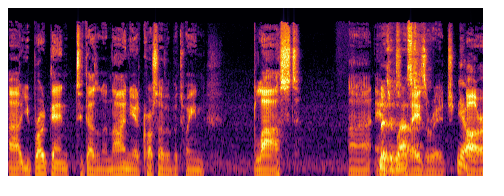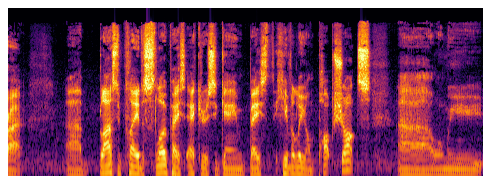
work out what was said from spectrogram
uh, you broke that in 2009. You had a crossover between Blast uh, and Laser Blast. Laser Edge. Yeah. All right. Uh, Blast who played a slow paced accuracy game based heavily on pop shots. Uh, when we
